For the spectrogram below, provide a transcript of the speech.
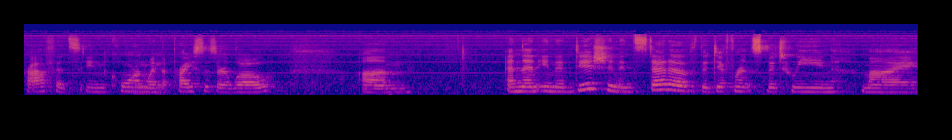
profits in corn when the prices are low. Um, and then in addition, instead of the difference between my,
